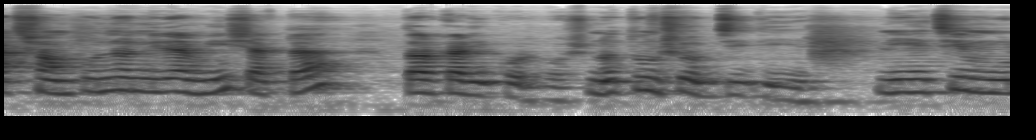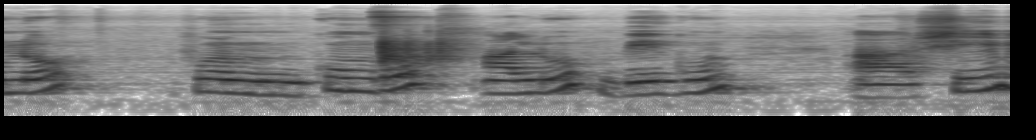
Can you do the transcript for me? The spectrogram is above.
আজ সম্পূর্ণ নিরামিষ একটা তরকারি করব। নতুন সবজি দিয়ে। নিয়েছি মূলো কুমড়ো, আলু, বেগুন আর শিম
